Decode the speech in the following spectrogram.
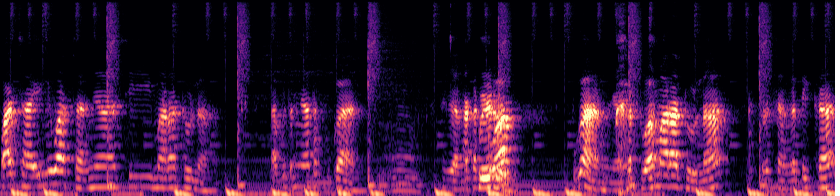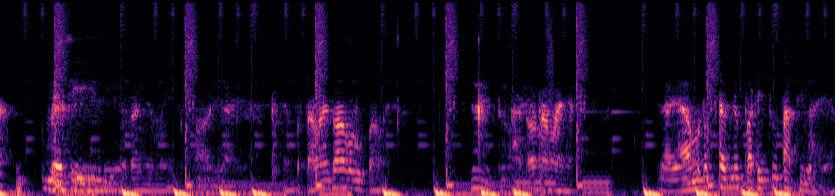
wajah ini wajahnya si Maradona tapi ternyata bukan Hmm. yang Aguero. kedua bukan yang kedua Maradona terus yang ketiga Messi orangnya Messi Oh iya iya. yang pertama itu aku lupa mas Ya itu. tahu namanya Ya, ya menurut saya pribadi itu tadi lah ya.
